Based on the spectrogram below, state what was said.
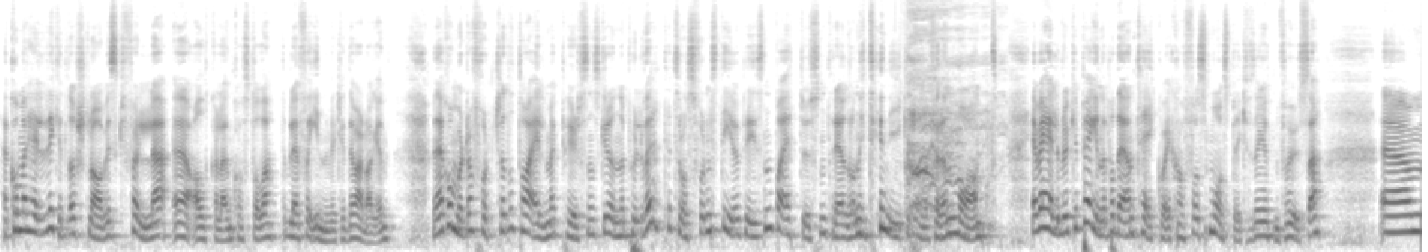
Jeg kommer heller ikke til å slavisk følge eh, alkaline-kostholdet. Det ble for innviklet i hverdagen. Men jeg kommer til å fortsette å ta L. McPhersons grønne pulver, til tross for den stive prisen på 1399 kroner for en måned. Jeg vil heller bruke pengene på det enn takeaway-kaffe og småspiking utenfor huset. Um,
